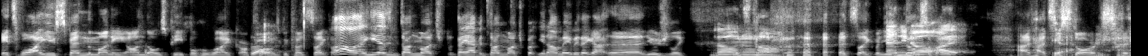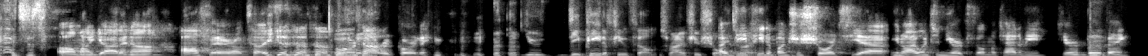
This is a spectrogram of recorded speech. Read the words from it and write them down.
it's why you spend the money on those people who like are Right. pros because it's like, oh, he hasn't done much, but they haven't done much, but you know, maybe they got. Eh, usually, No, it's no, no. tough. it's like when you and you know, know, somebody. I I've had some Yeah. stories, but it's just Oh my god, I know. Off air, I'll tell you. We're not recording. you DP'd a few films, right? A few shorts. I right? DP'd a bunch of shorts. Yeah, you know, I went to New York Film Academy here Hmm. in Burbank,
